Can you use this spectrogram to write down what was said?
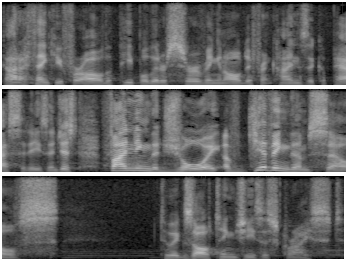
God, I thank you for all the people that are serving in all different kinds of capacities and just finding the joy of giving themselves to exalting Jesus Christ.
